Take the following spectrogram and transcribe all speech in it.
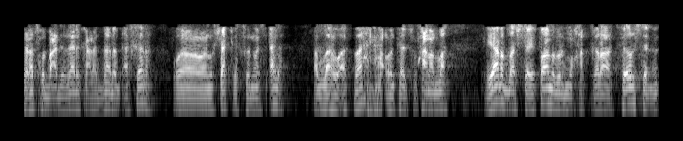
فندخل بعد ذلك على الدار الآخرة ونشكك في المسألة. الله أكبر. وانت سبحان الله. يرضى الشيطان بالمحقرات فيرسل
